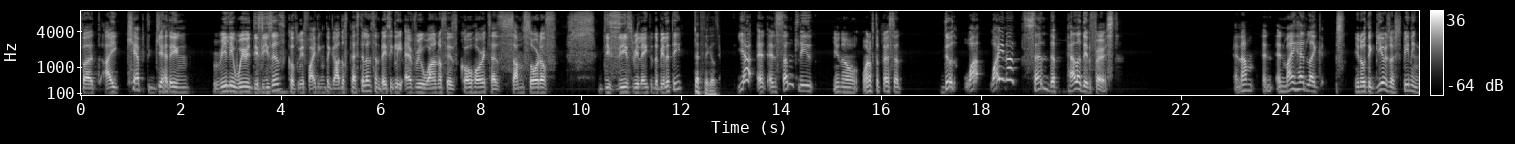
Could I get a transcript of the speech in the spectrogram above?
But I kept getting really weird diseases because we're fighting the god of pestilence, and basically every one of his cohorts has some sort of disease related ability. That figures. Yeah, and, and suddenly, you know, one of the players said, "Dude, why why not send the paladin first? And I'm and in my head, like, you know, the gears are spinning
